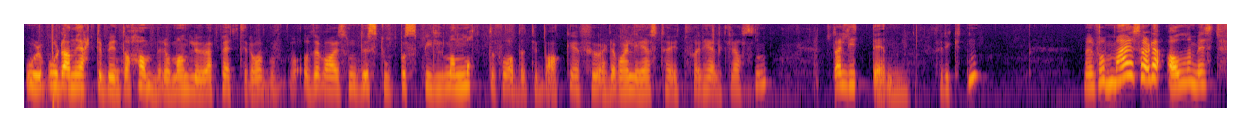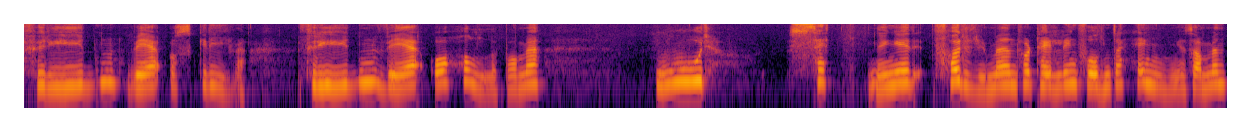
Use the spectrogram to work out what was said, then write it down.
Hvordan hjertet begynte å hamre, og man løp etter. Og, det var som det sto på spill. Man måtte få det tilbake før det var lest høyt for hele klassen. Så det er litt den frykten. Men for meg så er det aller mest fryden ved å skrive. Fryden ved å holde på med ord, setninger, forme en fortelling, få den til å henge sammen.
